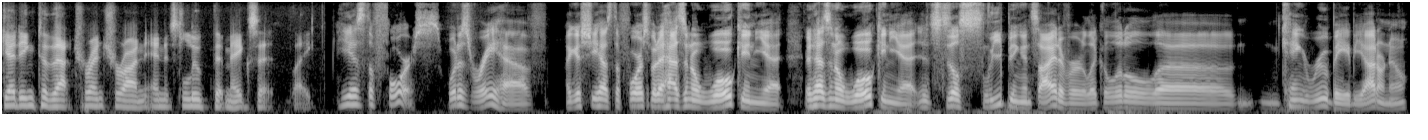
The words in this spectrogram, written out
getting to that trench run, and it's Luke that makes it? Like, He has the Force. What does Rey have? I guess she has the Force, but it hasn't awoken yet. It hasn't awoken yet. It's still sleeping inside of her like a little uh, kangaroo baby. I don't know.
